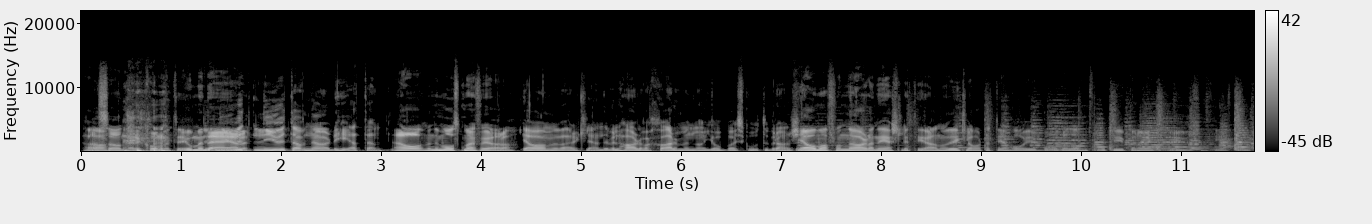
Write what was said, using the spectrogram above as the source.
Ja. Alltså när det kommer till... Jo, men det är jag väl. njut av nördigheten. Ja, men det måste man ju få göra. Ja, men verkligen. Det är väl halva charmen med att jobba i skoterbranschen. Ja, man får nörda ner sig lite grann och det är klart att jag har ju båda de två typerna av extra ljus som finns.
